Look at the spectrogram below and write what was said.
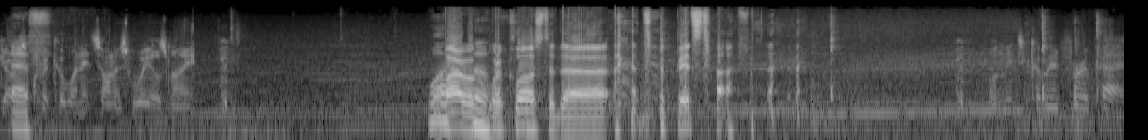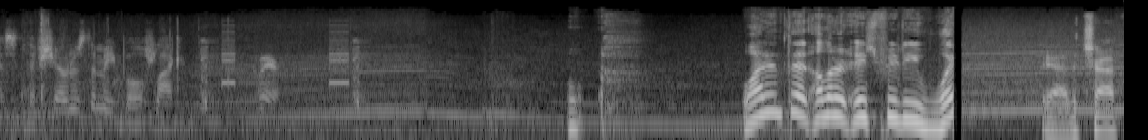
Goes F. quicker when it's on its wheels, mate. Alright, we're, we're close to the, the pit stop. We'll need to come in for repairs. They've shown us the meatball flag. Clear. Why didn't that other HPD wait? Yeah, the traffic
